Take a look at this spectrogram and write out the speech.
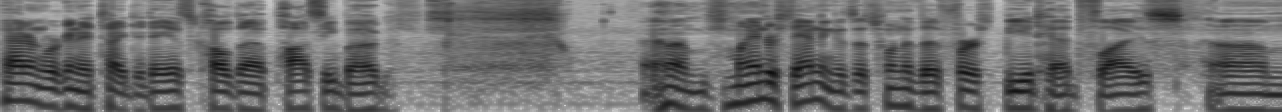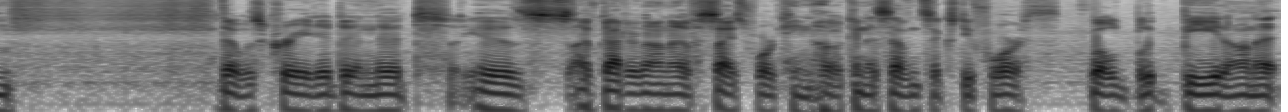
pattern we're going to tie today is called a Possie Bug. Um, my understanding is it's one of the first beadhead flies um, that was created, and it is. I've got it on a size 14 hook and a 764 gold bead on it.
